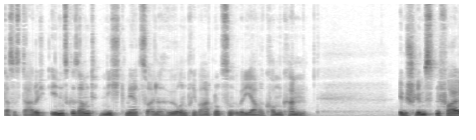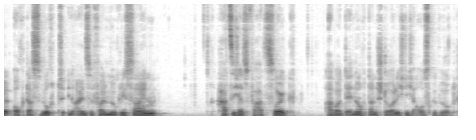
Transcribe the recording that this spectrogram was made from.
dass es dadurch insgesamt nicht mehr zu einer höheren Privatnutzung über die Jahre kommen kann. Im schlimmsten Fall, auch das wird in Einzelfällen möglich sein, hat sich das Fahrzeug aber dennoch dann steuerlich nicht ausgewirkt.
